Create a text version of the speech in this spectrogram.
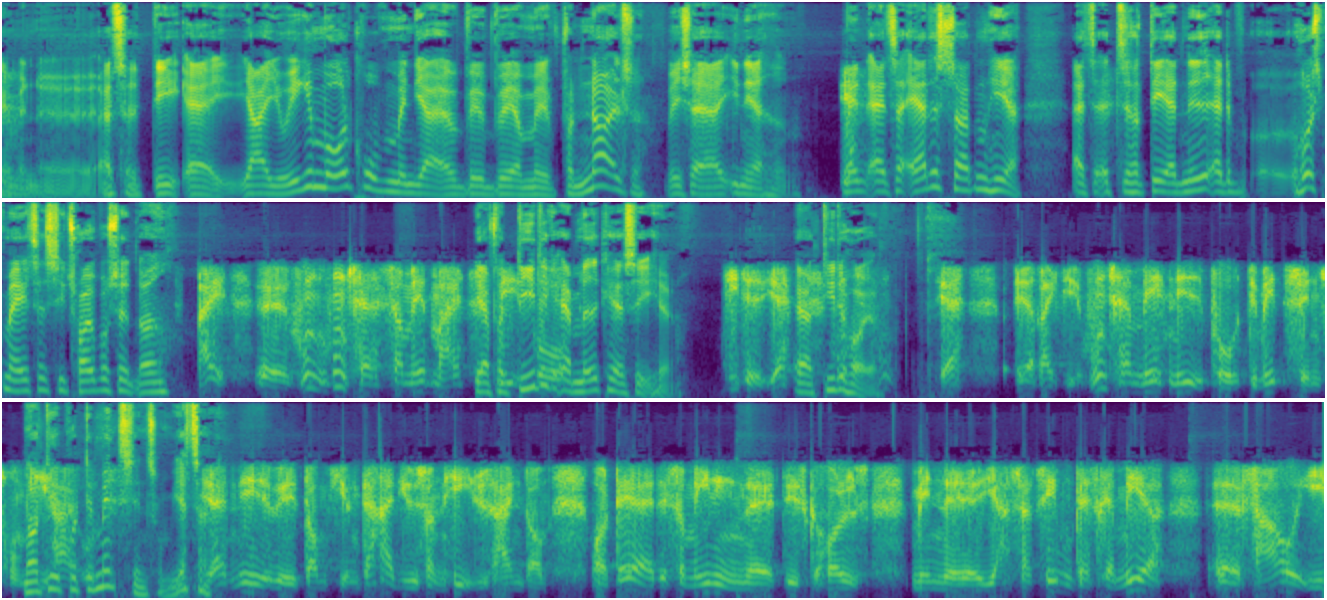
Jamen, øh, altså, det er, jeg er jo ikke i målgruppen, men jeg vil være med fornøjelse, hvis jeg er i nærheden. Ja. Men altså, er det sådan her, at, at så det er nede, er det hos Matas i Trøjborg-centret? Nej, øh, hun, hun tager sig med mig. Ja, for Ditte på- er med, kan jeg se her. Ditte, ja. Ja, Ditte Højer. Ja, ja, rigtigt. Hun tager med ned på Demenscentrum. Nå, De det er på jo- Demenscentrum, ja tak. Ja, nede ved Domkirken, der har de jo sådan en hel ejendom. Og der er det så meningen, at det skal holdes. Men øh, jeg har sagt til dem, der skal mere øh, farve i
